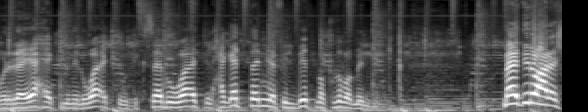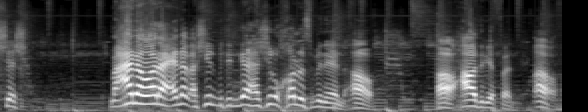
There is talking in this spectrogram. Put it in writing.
ونريحك من الوقت وتكسبي وقت الحاجات تانية في البيت مطلوبة منك. مقاديره على الشاشة. معانا ورق عنب. اشيل بتنجان هشيله خالص من هنا. آه آه حاضر يا فندم. آه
